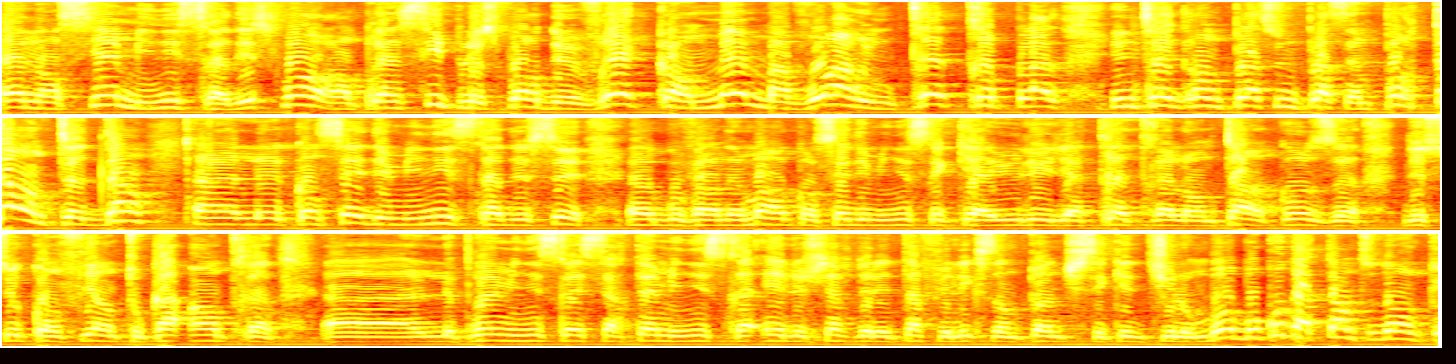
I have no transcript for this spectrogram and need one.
un ancien ministre des Sports. En principe, le sport devrait quand même avoir une très très place, une très grande place, une place importante dans le Conseil des ministres de ce gouvernement, un Conseil des ministres qui a eu lieu il y a très très longtemps à cause de ce conflit, en tout cas entre le Premier ministre et certains ministres et le chef de l'État Félix Antoine Tshisekedi Chilombo. Beaucoup d'attentes donc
